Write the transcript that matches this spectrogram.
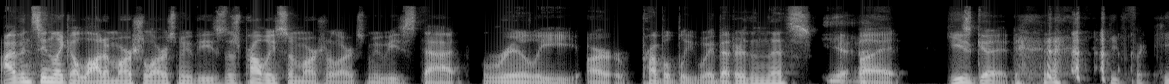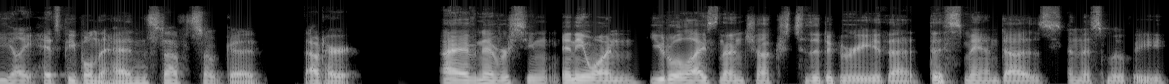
I haven't seen like a lot of martial arts movies. There's probably some martial arts movies that really are probably way better than this, Yeah. but he's good. he, he like hits people in the head and stuff. So good. That would hurt. I have never seen anyone utilize nunchucks to the degree that this man does in this movie.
